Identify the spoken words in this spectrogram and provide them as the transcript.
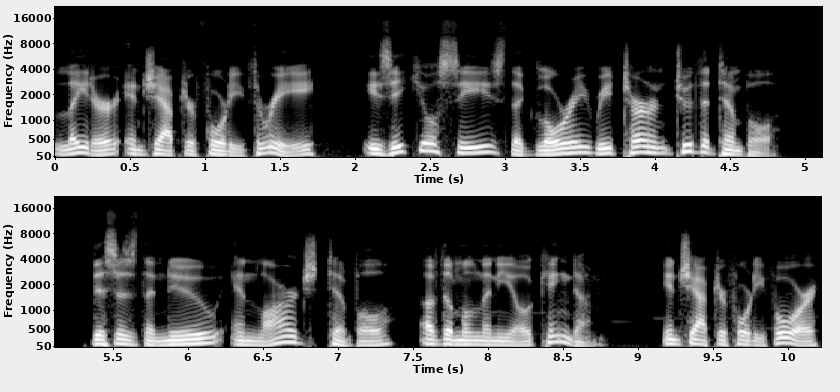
Later, in chapter 43, Ezekiel sees the glory return to the temple. This is the new, enlarged temple of the millennial kingdom. In chapter 44,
